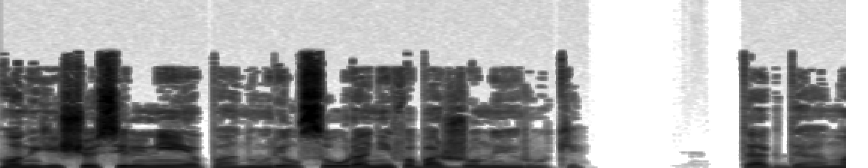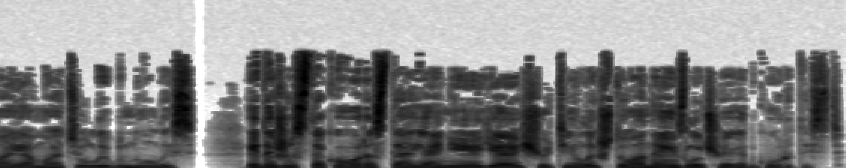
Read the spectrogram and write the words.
Он еще сильнее понурился, уронив обожженные руки. Тогда моя мать улыбнулась, и даже с такого расстояния я ощутила, что она излучает гордость.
